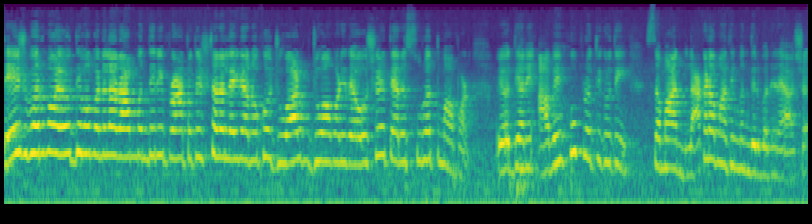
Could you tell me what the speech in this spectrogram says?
દેશભરમાં અયોધ્યામાં બનેલા રામ મંદિરની પ્રાણ પ્રતિષ્ઠાને લઈને અનોખો જુવાળ જોવા મળી રહ્યો છે. ત્યારે સુરતમાં પણ અયોધ્યાની આબેહૂબ પ્રતિકૃતિ સમાન લાકડામાંથી મંદિર બની રહ્યા છે.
